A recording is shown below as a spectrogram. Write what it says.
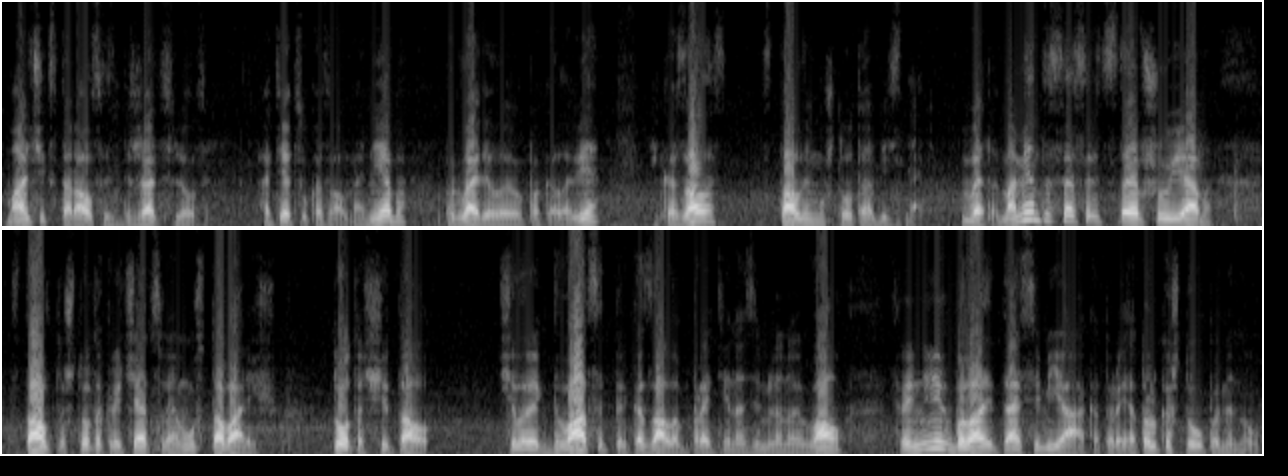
Мальчик старался сдержать слезы. Отец указал на небо, погладил его по голове и, казалось, стал ему что-то объяснять. В этот момент эсэсовец, стоявший у ямы, стал что-то кричать своему товарищу. Тот считал человек 20 приказал им пройти на земляной вал. Среди них была и та семья, о которой я только что упомянул.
